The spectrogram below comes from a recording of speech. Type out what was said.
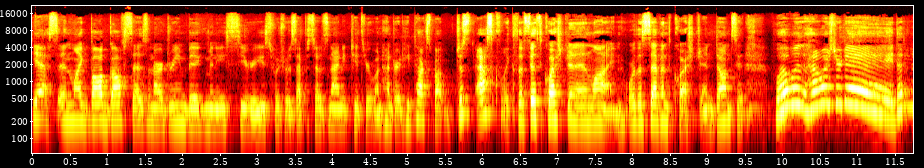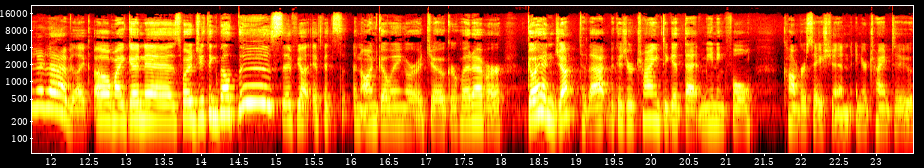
Yes, and like Bob Goff says in our Dream Big mini series, which was episodes 92 through 100, he talks about just ask like the fifth question in line or the seventh question. Don't say, what was, how was your day? Da, da, da, da, da. Be like, oh my goodness, what did you think about this? If, you, if it's an ongoing or a joke or whatever, go ahead and jump to that because you're trying to get that meaningful conversation and you're trying to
